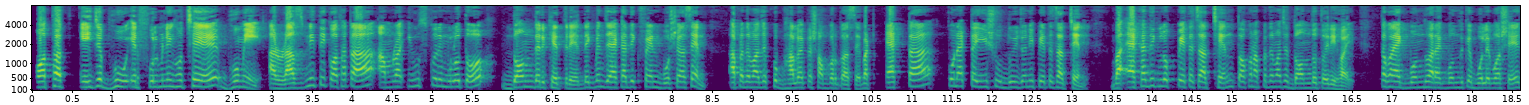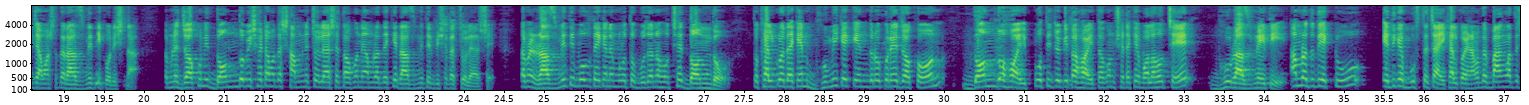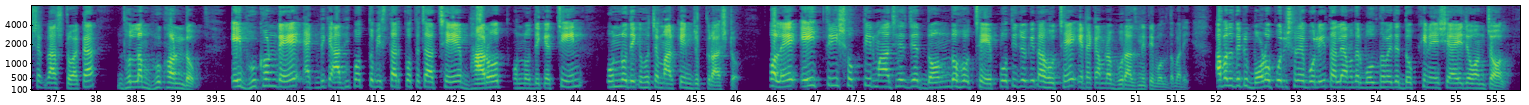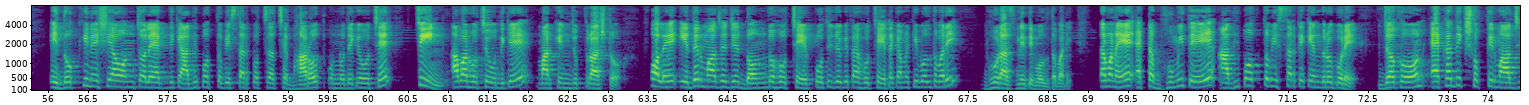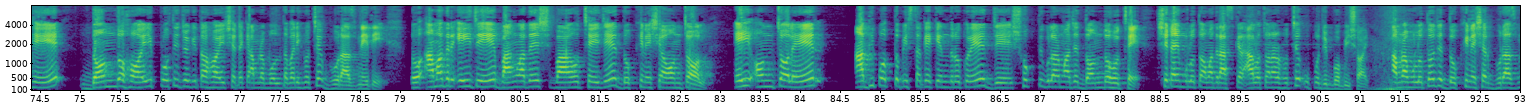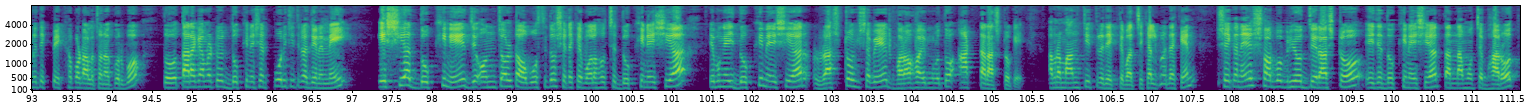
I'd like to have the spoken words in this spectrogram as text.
অর্থাৎ এই যে ভূ, এর ফুল মিনিং হচ্ছে ভূমি। আর রাজনীতি কথাটা আমরা ইউজ করি মূলত দ্বন্দ্বের ক্ষেত্রে। দেখবেন যে একাধিক ফ্রেন্ড বসে আছেন, আপনাদের মাঝে খুব ভালো একটা সম্পর্ক আছে। বাট একটা, কোন একটা ইস্যু দুইজনই পেতে চাচ্ছেন বা একাধিক লোক পেতে চাচ্ছেন, তখন আপনাদের মাঝে দ্বন্দ্ব তৈরি হয়। তখন এক বন্ধু আর এক বন্ধুকে বলে বসে যে, আমার সাথে রাজনীতি করিস না। তার মানে যখনই দ্বন্দ্ব বিষয়টা আমাদের সামনে চলে আসে, তখনই আমরা দেখি রাজনীতির বিষয়টা চলে আসে। তার মানে রাজনীতি বলতে এখানে মূলত বোঝানো হচ্ছে দ্বন্দ্ব। তো খেয়াল করে দেখেন, ভূমিকে কেন্দ্র করে যখন দ্বন্দ্ব হয়, প্রতিযোগিতা হয়, তখন সেটাকে বলা হচ্ছে ভূ রাজনীতি আমরা যদি একটু এদিকে বুঝতে চাই, খেয়াল করেন, আমাদের বাংলাদেশের রাষ্ট্র একটা, ধরলাম ভূখণ্ড। এই ভূখণ্ডে একদিকে আধিপত্য বিস্তার করতে চাচ্ছে ভারত, অন্যদিকে চীন, অন্যদিকে হচ্ছে মার্কিন যুক্তরাষ্ট্র। ফলে এই ত্রিশক্তির মাঝে যে দ্বন্দ্ব হচ্ছে, প্রতিযোগিতা হচ্ছে, এটাকে আমরা ভূ রাজনীতি বলতে পারি। আবার যদি একটু বড় পরিসরে বলি, তাহলে আমাদের বলতে হবে যে দক্ষিণ এশিয়ায় যে অঞ্চল এই দক্ষিণ এশিয়া অঞ্চলে একদিকে আধিপত্য বিস্তার করতে যাচ্ছে ভারত, অন্যদিকে হচ্ছে চীন, আবার হচ্ছে ওদিকে মার্কিন যুক্তরাষ্ট্র। ফলে এদের মাঝে যে দ্বন্দ্ব হচ্ছে প্রতিযোগিতা হচ্ছে, এটাকে আমরা কি বলতে পারি? ভূ রাজনীতি বলতে পারি। তার মানে একটা ভূমিতে আধিপত্য বিস্তারকে কেন্দ্র করে যখন একাধিক শক্তির মাঝে দ্বন্দ্ব হয়, প্রতিযোগিতা হয়, সেটাকে আমরা বলতে পারি হচ্ছে ভূ রাজনীতি। তো আমাদের এই যে বাংলাদেশ বা হচ্ছে এই যে দক্ষিণ এশিয়া অঞ্চল, এই অঞ্চলের আধিপত্য বিস্তারকে কেন্দ্র করে যে শক্তিগুলোর মাঝে দ্বন্দ্ব হচ্ছে, সেটাই মূলত আমাদের আজকের আলোচনার হচ্ছে উপজীব্য বিষয়। আমরা মূলত যে দক্ষিণ এশিয়ার ভূ রাজনৈতিক প্রেক্ষাপট আলোচনা করব, তো তার আগে আমরা একটু দক্ষিণ এশিয়ার পরিচিতিটা জেনে নেই। এশিয়ার দক্ষিণে যে অঞ্চলটা অবস্থিত, সেটাকে বলা হচ্ছে দক্ষিণ এশিয়া, এবং এই দক্ষিণ এশিয়ার রাষ্ট্র হিসেবে ধরা হয় মূলত আটটা রাষ্ট্রকে। আমরা মানচিত্রে দেখতে পাচ্ছি, খেয়াল করে দেখেন। সেখানে সর্ববৃহৎ যে রাষ্ট্র, এই যে দক্ষিণ এশিয়ার, তার নাম হচ্ছে ভারত।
